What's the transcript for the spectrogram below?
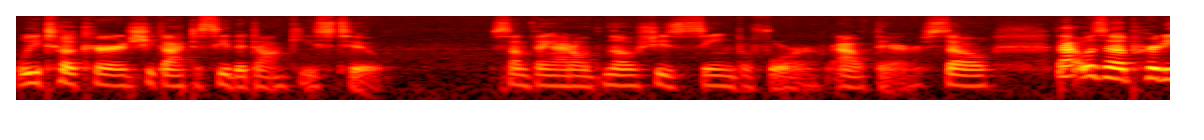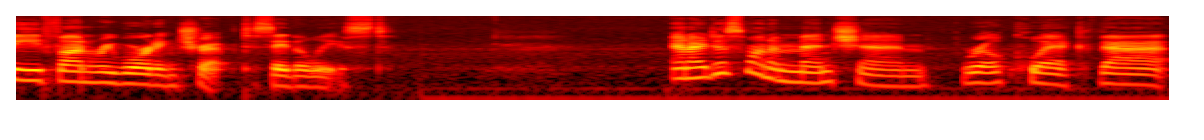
we took her and she got to see the donkeys too something I don't know she's seen before out there. So that was a pretty fun, rewarding trip, to say the least. And I just want to mention real quick that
